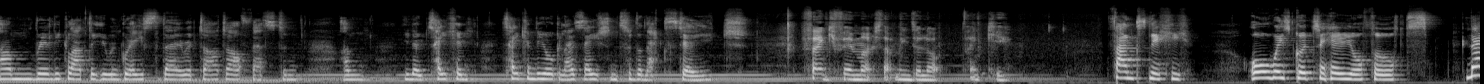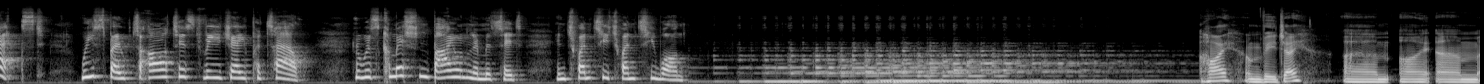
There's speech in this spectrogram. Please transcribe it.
I'm really glad that you and Grace are there at DaDaFest and, and you know, taking taking the organisation to the next stage. Thank you very much, that means a lot. Thank you. Thanks, Nickie. Always good to hear your thoughts. Next, we spoke to artist Vijay Patel, who was commissioned by Unlimited in 2021. Hi, I'm Vijay. Um, I am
